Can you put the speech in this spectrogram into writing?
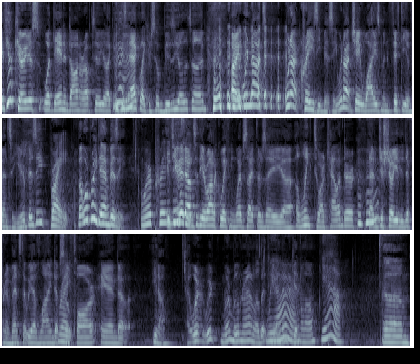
if you're curious what Dan and Dawn are up to, you're like, you guys Mm-hmm. act like you're so busy all the time. all right, we're not, we're not crazy busy. We're not Jay Wiseman 50 events a year busy, Right. but we're pretty damn busy. We're pretty busy. if you head out to the Erotic Awakening website, there's a uh, a link to our calendar that just show you the different events that we have lined up so Mm-hmm. Far, and uh, you know, we're we're we're moving around a little bit. We here and there, are. getting along. Yeah. Um,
